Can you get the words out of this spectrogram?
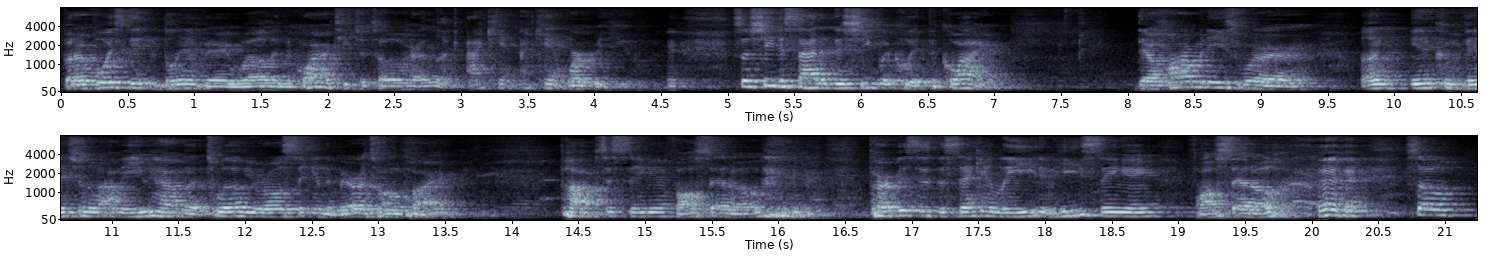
but her voice didn't blend very well, and the choir teacher told her, Look, I can't, I can't work with you. So she decided that she would quit the choir. Their harmonies were un- unconventional. I mean, you have a 12 year old singing the baritone part, Pops is singing falsetto. Purvis is the second lead, and he's singing falsetto. so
